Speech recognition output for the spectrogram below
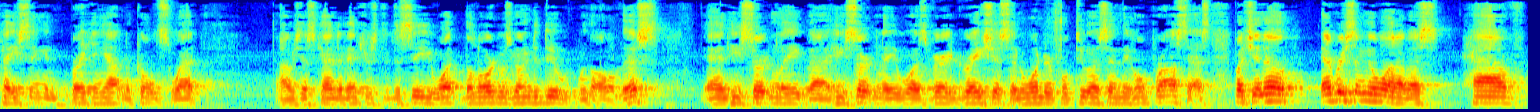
pacing and breaking out in a cold sweat. I was just kind of interested to see what the Lord was going to do with all of this. and he certainly uh, he certainly was very gracious and wonderful to us in the whole process. But you know, every single one of us have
